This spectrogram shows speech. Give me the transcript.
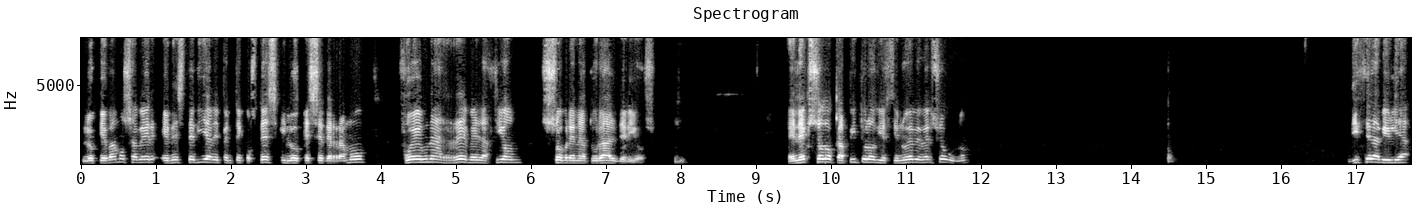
lo que vamos a ver en este día de Pentecostés y lo que se derramó fue una revelación sobrenatural de Dios. En Éxodo capítulo 19, verso 1, dice la Biblia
